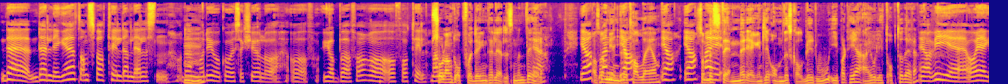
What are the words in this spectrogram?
Det, det, ligger et ansvar til den ledelsen, og den mm. må de jo gå i seg sjøl og, og, jobbe for å få til. Men, Så langt oppfordringen til ledelsen, men dere? Ja. Ja, altså men, mindretallet igjen, ja, ja, som nei, bestemmer egentlig om det skal bli ro i partiet, er jo litt opp til dere. Ja, vi og jeg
